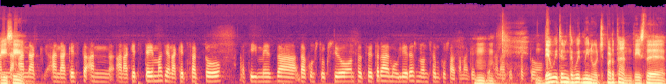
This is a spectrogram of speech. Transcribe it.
sí, sí. en, en, aquest, en, en aquests temes i en aquest sector, així més de, de construccions, etc de mobilieres, no ens hem posat en aquest, mm -hmm. en aquest sector. 10 i 38 minuts. Per tant, des, de,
